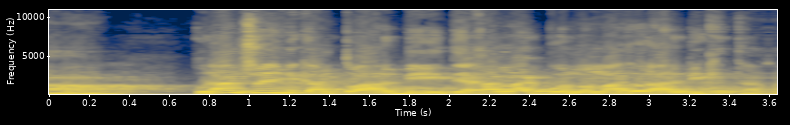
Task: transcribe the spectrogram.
না। কোরআন শরীফ কান্ত আরবি দেখা লাগবো নমাজের আরবি কিতাব।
